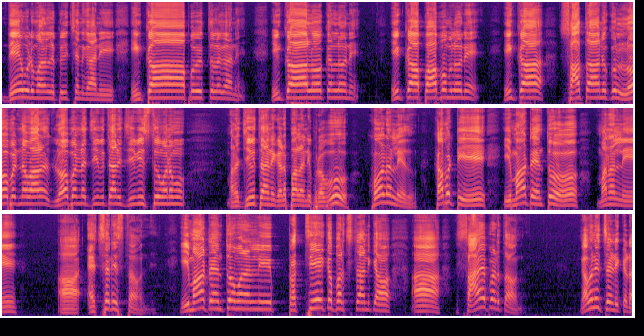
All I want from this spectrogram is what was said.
దేవుడు మనల్ని పిలిచాను కానీ ఇంకా అపవిత్రులుగానే ఇంకా లోకంలోనే ఇంకా పాపంలోనే ఇంకా సాతానుకు లోబడిన వారు లోబడిన జీవితాన్ని జీవిస్తూ మనము మన జీవితాన్ని గడపాలని ప్రభు కోవడం లేదు. కాబట్టి ఈ మాట ఎంతో మనల్ని హెచ్చరిస్తూ ఉంది. ఈ మాట ఎంతో మనల్ని ప్రత్యేకపరచడానికి సహాయపడతా ఉంది. గమనించండి ఇక్కడ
